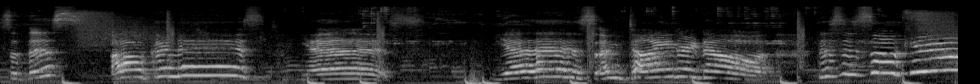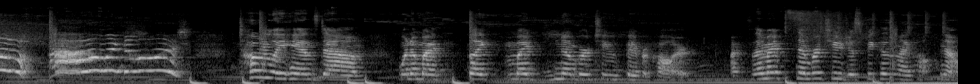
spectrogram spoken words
So this, oh goodness, yes, yes, I'm dying right now. This is so cute. Oh my gosh. Totally hands down, one of my, like my number two favorite collar. They're my number two just because my collar, no,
